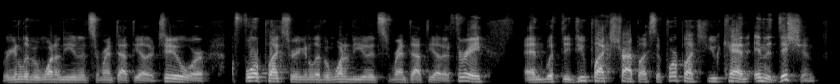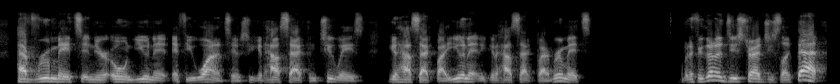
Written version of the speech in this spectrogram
where you're going to live in one of the units and rent out the other two or a fourplex where you're going to live in one of the units and rent out the other three. And with the duplex triplex and fourplex you can in addition have roommates in your own unit if you wanted to. So you can house hack in two ways. You can house hack by unit you can house hack by roommates. But if you're going to do strategies like that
